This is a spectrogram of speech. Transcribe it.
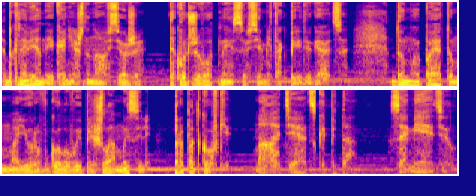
Обыкновенные, конечно, но все же... Так вот, животные совсем не так передвигаются. Думаю, поэтому майору в голову и пришла мысль про подковки. «Молодец, капитан. Заметил.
